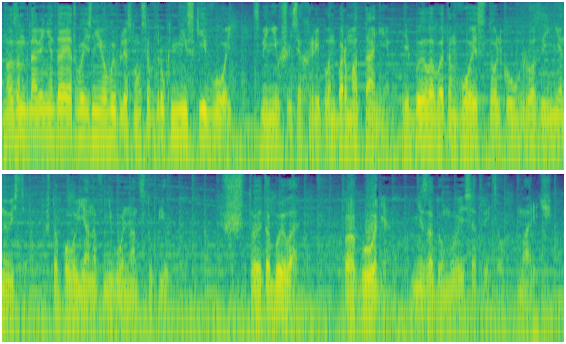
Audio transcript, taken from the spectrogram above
но за мгновение до этого из нее выплеснулся вдруг низкий вой, сменившийся хриплым бормотанием, и было в этом вое столько угрозы и ненависти, что Полуянов невольно отступил. «Что это было?» «Погоня!» — не задумываясь, ответил Марич. «Марич».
